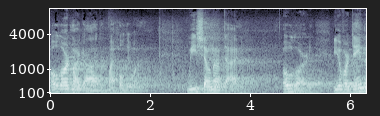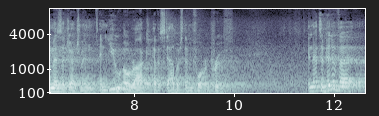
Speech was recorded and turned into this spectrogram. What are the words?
O Lord my God, my Holy One? We shall not die. O Lord, you have ordained them as a judgment, and you, O rock, have established them for reproof. And that's a bit of a,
